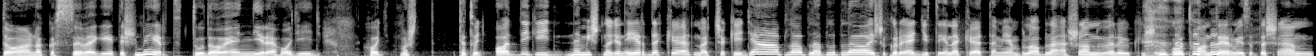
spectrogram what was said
dalnak a szövegét, és miért tudom ennyire, hogy így, hogy most tehát, hogy addig így nem is nagyon érdekelt, mert csak így, á, bla, bla, bla, bla, és akkor együtt énekeltem ilyen blablásan velük, és otthon természetesen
